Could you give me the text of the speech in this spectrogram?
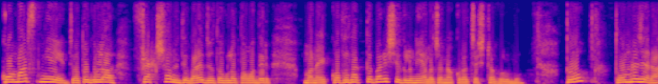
কমার্স নিয়ে যতগুলো ফ্র্যাকশন হতে পারে, যতগুলো তোমাদের মানে কথা থাকতে পারে, সেগুলো নিয়ে আলোচনা করার চেষ্টা করব। তো তোমরা যারা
